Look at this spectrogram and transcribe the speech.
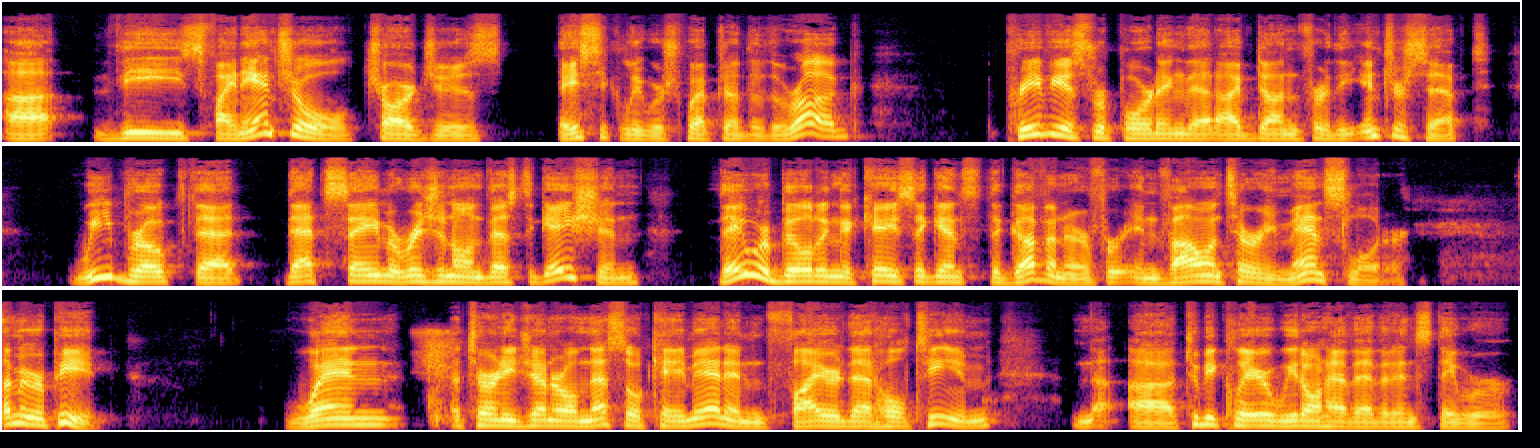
uh, these financial charges basically were swept under the rug previous reporting that i've done for the intercept we broke that that same original investigation they were building a case against the governor for involuntary manslaughter. Let me repeat. When Attorney General Nessel came in and fired that whole team, uh, to be clear, we don't have evidence they were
